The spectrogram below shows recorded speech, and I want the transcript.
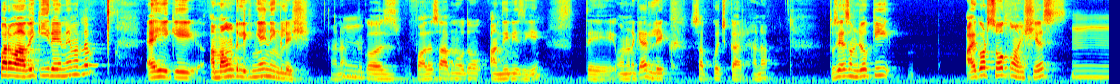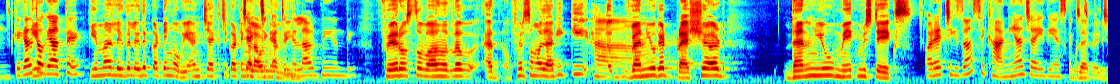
ਪਰਵਾਵੇ ਕੀ ਰਹੇ ਨੇ? ਮਤਲਬ ਇਹੀ ਕਿ ਅਮਾਉਂਟ ਲਿਖਣੀ ਹੈ ਇਨ ਇੰਗਲਿਸ਼ ਹਨਾ ਬਿਕੋਜ਼ ਫਾਦਰ ਸਾਹਿਬ ਨੂੰ ਉਦੋਂ ਆਂਦੀ ਨਹੀਂ ਸੀਗੀ ਤੇ ਉਹਨਾਂ ਨੇ ਕਿਹਾ ਲਿਖ ਸਭ ਕੁਝ ਕਰ ਹਨਾ? ਤੁਸੀਂ ਇਹ ਸਮਝੋ ਕਿ ਆਈ ਗਾਟ ਸੋ ਕੌਨਸ਼ੀਅਸ ਕਿ ਗਲਤ ਹੋ ਗਿਆ ਤੇ ਕਿ ਮੈਂ ਲਿਖਦੇ ਲਿਖਦੇ ਕਟਿੰਗ ਹੋ ਗਈ ਐਂਡ ਚੈੱਕ ਚ ਕਟਿੰਗ ਅਲਾਉਡ ਨਹੀਂ ਹੁੰਦੀ। ਕਟਿੰਗ ਅਲਾਉਡ ਨਹੀਂ ਹੁੰਦੀ। ਫਿਰ ਉਸ ਤੋਂ ਬਾਅਦ ਮਤਲਬ ਫਿਰ ਸਮਝ ਆ ਗਈ ਕਿ when you get pressured then you make mistakes ਔਰ ਇਹ ਚੀਜ਼ਾਂ ਸਿਖਾਣੀਆਂ ਚਾਹੀਦੀਆਂ ਸਕੂਲਸ ਵਿੱਚ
